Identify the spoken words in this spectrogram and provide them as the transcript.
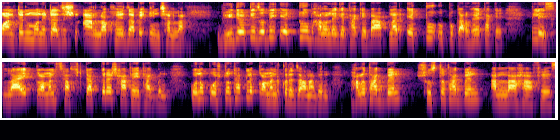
কন্টেন্ট মনিটাইজেশন আনলক হয়ে যাবে, ইনশাল্লাহ। ভিডিওটি যদি একটু ভালো লেগে থাকে বা আপনার একটু উপকার হয়ে থাকে প্লিজ লাইক কমেন্ট সাবস্ক্রাইব করে সাথেই থাকবেন। কোনো প্রশ্ন থাকলে কমেন্ট করে জানাবেন। ভালো থাকবেন, সুস্থ থাকবেন। আল্লাহ হাফেজ।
